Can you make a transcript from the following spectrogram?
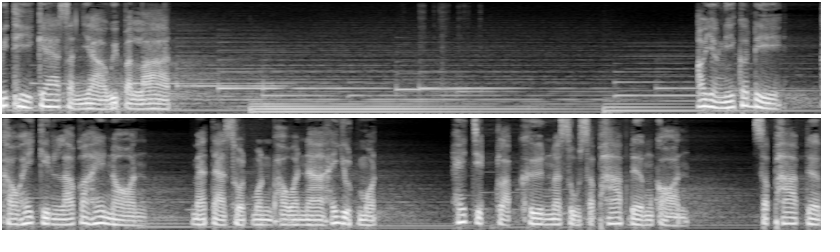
วิธีแก้สัญญาวิปลาสเอาอย่างนี้ก็ดี เขาให้กินแล้วก็ให้นอน แม้แต่สวดมนต์ภาวนาให้หยุดหมด ให้จิตกลับคืนมาสู่สภาพเดิมก่อน สภาพเดิม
